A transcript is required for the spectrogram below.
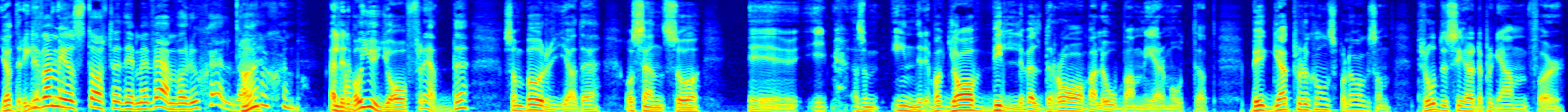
jag drev Du var med det. och startade det med vem? Var du själv? Eller? Ja, jag var själv. Då. Eller det var ju jag och Fredde som började och sen så Eh, i, alltså inre, jag ville väl dra Baluba mer mot att bygga ett produktionsbolag som producerade program för,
